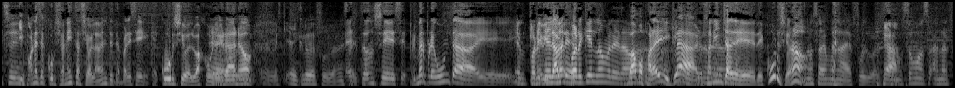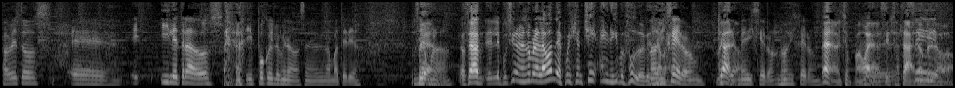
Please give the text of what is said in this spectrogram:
Sí. y pones excursionistas y obviamente te aparece que Curcio del Bajo Belgrano. El, el club de fútbol, exacto. Entonces, primer pregunta eh, Eh, ¿Por, qué el, inevitable. por qué el nombre de la Vamos para ahí, ¿Por claro. Son hinchas de, de Curcio, ¿no? No sabemos nada de fútbol. Somos analfabetos eh, y, y letrados y poco iluminados en la materia. No sabemos nada. O sea, le pusieron el nombre a la banda y después dijeron, che, hay un equipo de fútbol que se Nos llama". dijeron. Claro. Me dijeron, nos dijeron. Bueno, bueno, Eh, sí, ya está, sí, ¿no? Pero...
